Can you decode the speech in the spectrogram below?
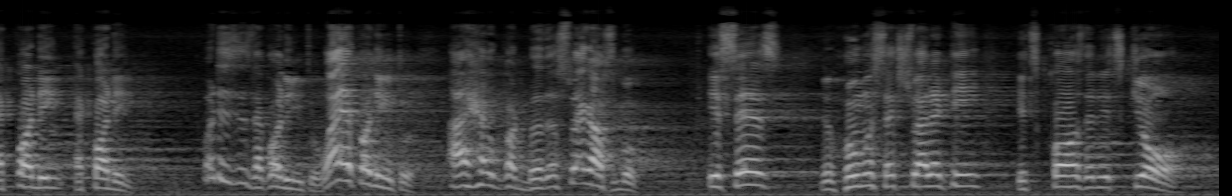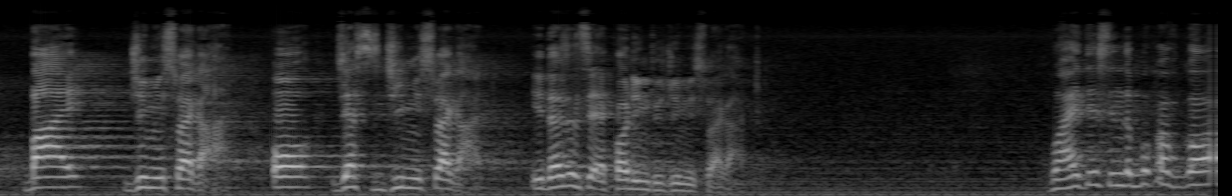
according, according? What is this according to? Why according to? I have got Brother Swaggart's book. It says homosexuality, its cause and its cure by Jimmy Swaggart or just Jimmy Swaggart. It doesn't say according to Jimmy Swaggart. Why this in the book of God?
